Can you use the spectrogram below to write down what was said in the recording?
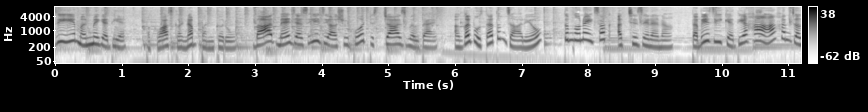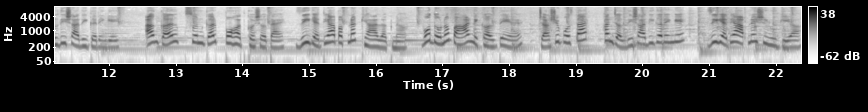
जी मन में कहती है, बकवास करना बंद करो। बाद में जैसे ही जाशु को डिस्चार्ज मिलता है, अंकल पूछता है, तुम जा रहे हो? तुम दोनों एक साथ अच्छे से रहना। तभी जी कहती है हाँ हम जल्दी शादी करेंगे। अंकल सुनकर बहुत खुश होता है। जी कहती है, आप अपना ख्याल रखना, वो दोनों बाहर निकलते हैं। जाशु पूछता है हम जल्दी शादी करेंगे। जी कहती है, आपने शुरू किया।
